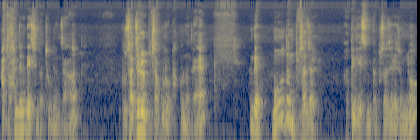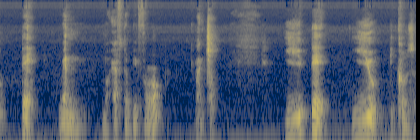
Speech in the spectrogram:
아주 한정되어 있습니다. to 부정사는 부사절을 부사구로 바꾸는데 근데 모든 부사절 어떤 게 있습니까? 부사절의 종류 때, when, 뭐 after, before 많죠. 이, 때, 이유, because,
